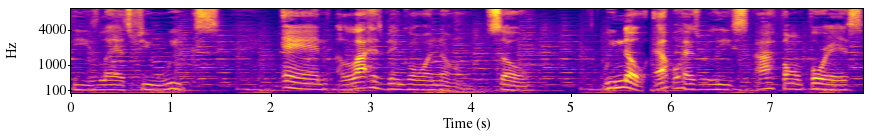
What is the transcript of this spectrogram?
these last few weeks, and a lot has been going on. So, we know Apple has released iPhone 4S,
